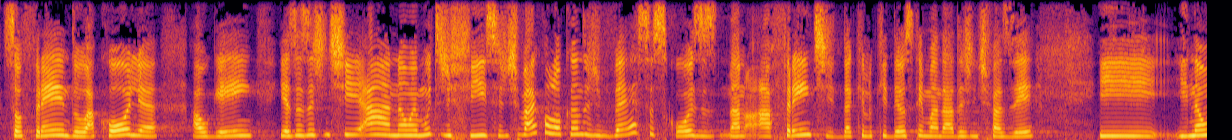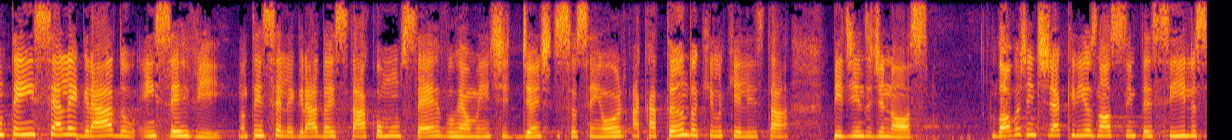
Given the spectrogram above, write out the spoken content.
sofrendo, acolha alguém. E às vezes a gente, ah, não, é muito difícil. A gente vai colocando diversas coisas na, à frente daquilo que Deus tem mandado a gente fazer e, e não tem se alegrado em servir, não tem se alegrado a estar como um servo realmente diante do seu Senhor, acatando aquilo que Ele está pedindo de nós. Logo a gente já cria os nossos empecilhos,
